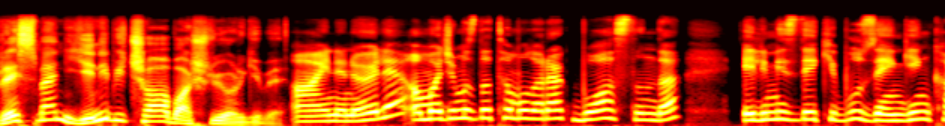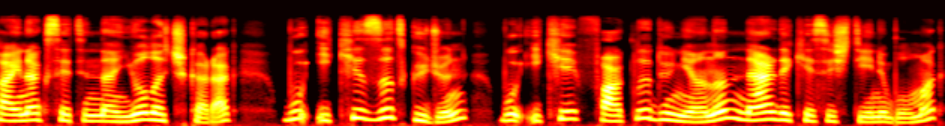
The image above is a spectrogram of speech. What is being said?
Resmen yeni bir çağ başlıyor gibi. Aynen öyle. Amacımız da tam olarak bu aslında. Elimizdeki bu zengin kaynak setinden yola çıkarak bu iki zıt gücün, bu iki farklı dünyanın nerede kesiştiğini bulmak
